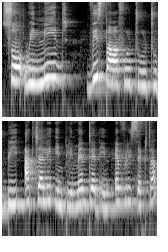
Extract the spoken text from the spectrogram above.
So we need this powerful tool to be actually implemented in every sector.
